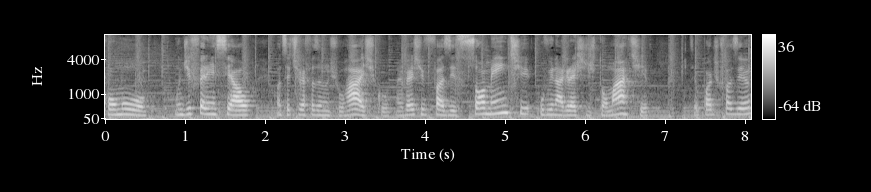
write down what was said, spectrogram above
como um diferencial quando você estiver fazendo um churrasco, ao invés de fazer somente o vinagrete de tomate, você pode fazer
